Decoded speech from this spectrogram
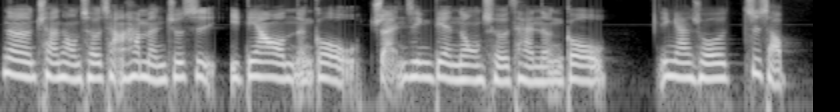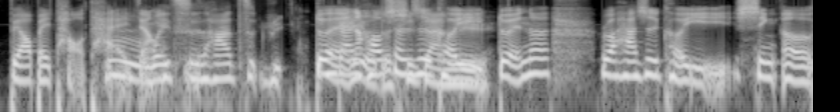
那传统车厂他们就是一定要能够转进电动车，才能够应该说至少不要被淘汰，这样维持它自对，然后甚至可以对。那如果它是可以新呃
